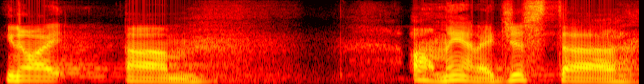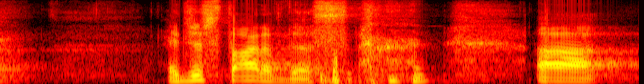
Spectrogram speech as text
You know, I, um, oh man, I just, uh, I just thought of this. uh,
